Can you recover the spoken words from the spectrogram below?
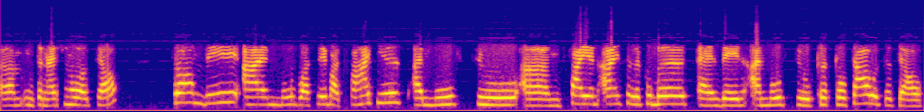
um, International Hotel. From there, I moved. Was there about five years. I moved to um, Fire and Ice a little bit, and then I moved to Crystal Towers Hotel.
